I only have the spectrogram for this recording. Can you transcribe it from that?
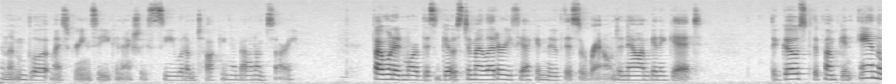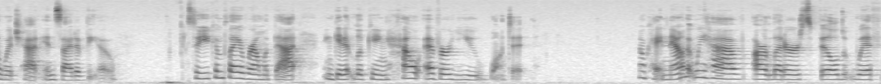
and let me blow up my screen so you can actually see what I'm talking about. I'm sorry. If I wanted more of this ghost in my letter, you see I can move this around. And now I'm going to get the ghost, the pumpkin, and the witch hat inside of the O. So you can play around with that and get it looking however you want it. Okay, now that we have our letters filled with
